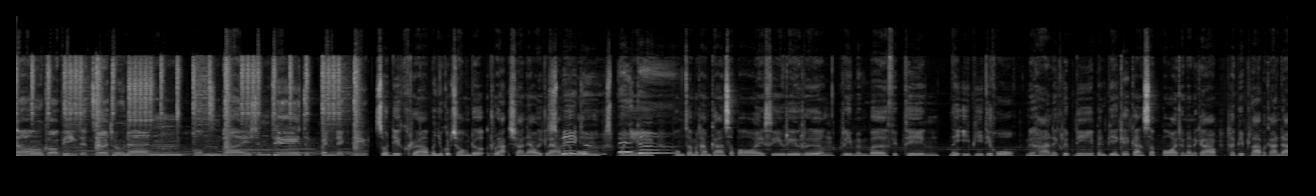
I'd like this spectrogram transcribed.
เอาขอเพียงแต่เธอเท่านั้น ผมพายฉันที วัสดีครับมาอยู่กับช่องเดอะระชาแนลอีกแล้วนะครับผม วันนี้ผมจะมาทำการสปอยซีรีส์เรื่อง Remember 15 ใน EP ที่ 6 เนื้อหาในคลิปนี้เป็นเพียงแค่การสปอยเท่านั้นนะครับ ถ้าผิดพลาดประการใด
